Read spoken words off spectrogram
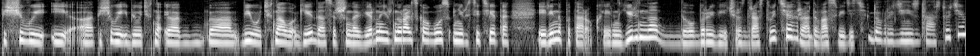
пищевые и, э, пищевые и биотехно, э, биотехнологии, да, совершенно верно, Южноуральского госуниверситета, Ирина Потарок. Ирина Юрьевна, добрый вечер. Здравствуйте, рада вас видеть. Добрый день, здравствуйте.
